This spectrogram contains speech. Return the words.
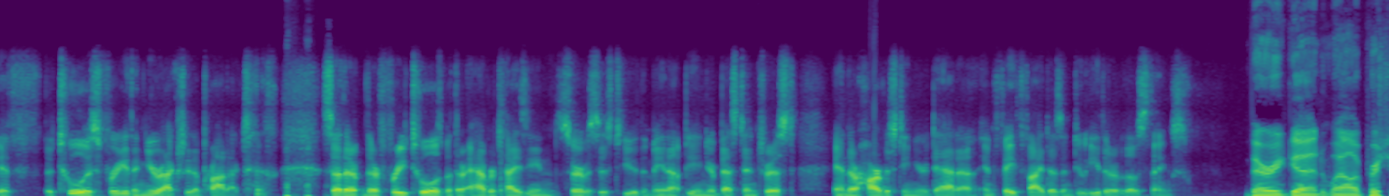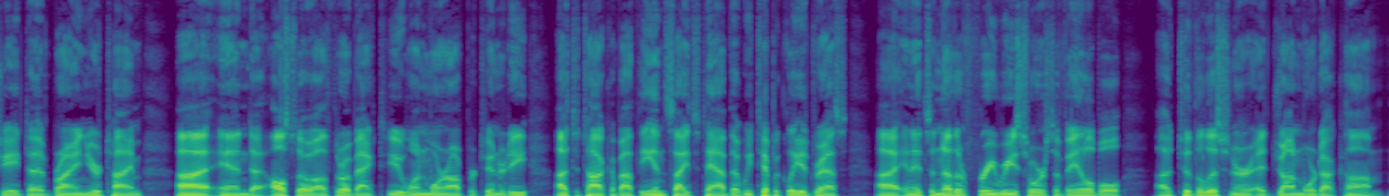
if the tool is free, then you're actually the product. so they're they're free tools, but they're advertising services to you that may not be in your best interest, and they're harvesting your data. And FaithFi doesn't do either of those things. Very good. Well, I appreciate uh, Brian your time. Uh, and uh, also, I'll throw back to you one more opportunity uh, to talk about the Insights tab that we typically address. Uh, and it's another free resource available uh, to the listener at johnmoore.com.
